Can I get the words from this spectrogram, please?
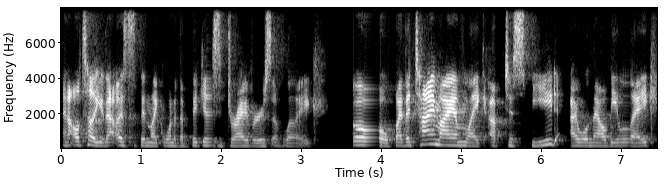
And I'll tell you, that has been like one of the biggest drivers of like, oh, by the time I am like up to speed, I will now be like,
